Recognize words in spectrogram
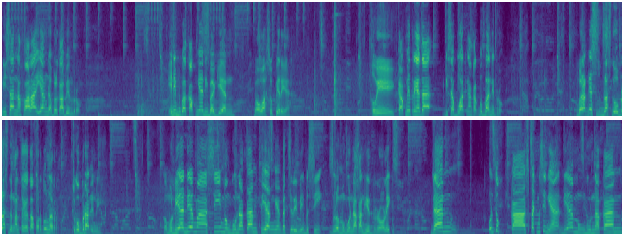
Nissan Navara yang double cabin, bro. Ini buka cupnya di bagian bawah supir ya. Wih, cupnya ternyata bisa buat ngangkat beban nih, bro. Beratnya 11-12 dengan Toyota Fortuner. Cukup berat ini. Kemudian dia masih menggunakan tiang yang kecil ini, besi. Belum menggunakan hidrolik. Dan untuk spek mesinnya, dia menggunakan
